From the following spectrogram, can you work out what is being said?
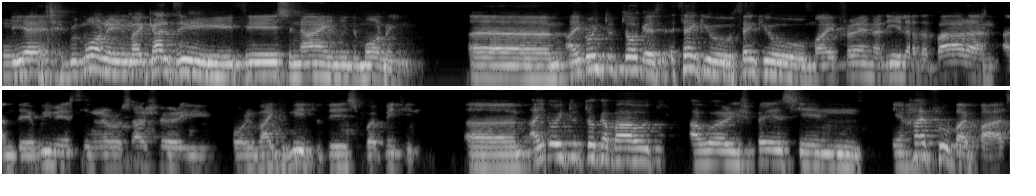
Yes, good morning. In my country, it is nine in the morning. Um, I'm going to talk. Uh, thank you, thank you, my friend Anila Darbar and, and the Women's in Neurosurgery for inviting me to this web meeting. Um, I'm going to talk about our experience in, in high flow bypass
